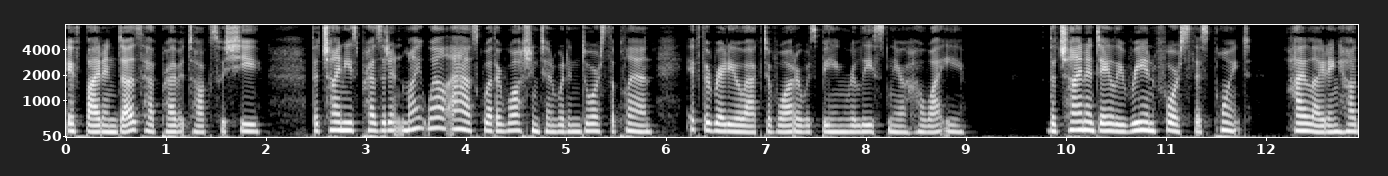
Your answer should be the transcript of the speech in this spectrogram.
If Biden does have private talks with Xi, the Chinese president might well ask whether Washington would endorse the plan if the radioactive water was being released near Hawaii. The China Daily reinforced this point, highlighting how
